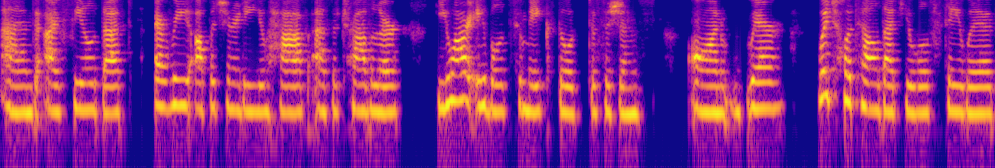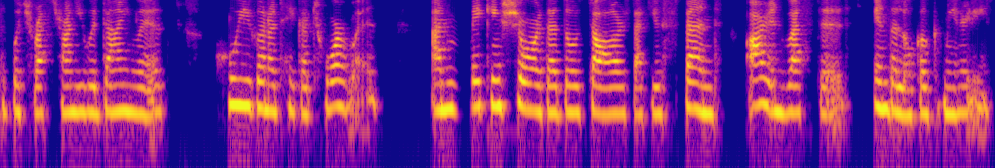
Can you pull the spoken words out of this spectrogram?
And I feel that every opportunity you have as a traveler you are able to make those decisions on where which hotel that you will stay with which restaurant you would dine with who you're going to take a tour with and making sure that those dollars that you spend are invested in the local community.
